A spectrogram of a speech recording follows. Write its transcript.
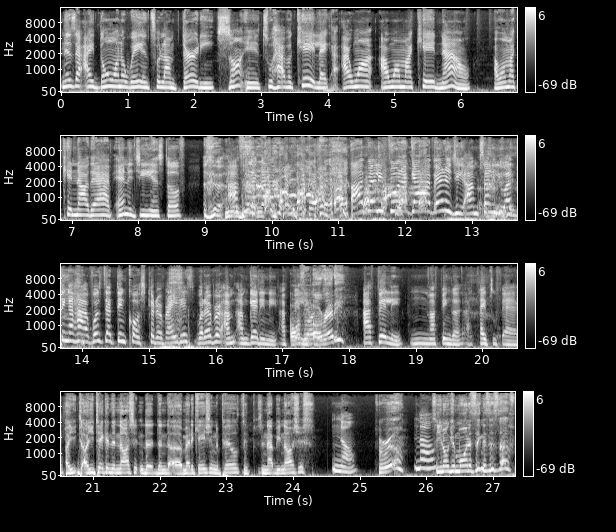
And it's like I don't want to wait until I'm thirty something to have a kid. Like I- I want I want my kid now. I want my kid now that I have energy and stuff. I feel like I, I barely feel like I have energy. I'm telling you, I think I have. What's that thing called? Scleritis, whatever. I'm I'm getting it. I feel it Already? I feel it. Mm, my finger. I type too fast. Are you are you taking the nausea the, the uh, medication, the pills to, to not be nauseous? No. For real? No. So you don't get morning sickness and stuff?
